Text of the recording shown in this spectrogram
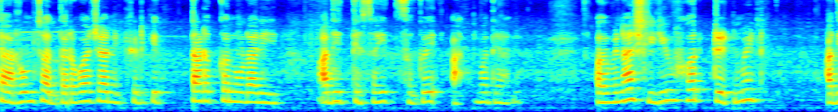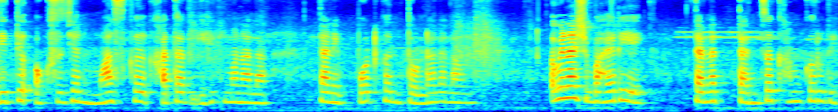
त्या रूमचा दरवाजा आणि खिडकी तडकन उडाली. आदित्यसहित सगळे आतमध्ये आले. Avinash leave her treatment. Aditya oxygen mask हातात घेत म्हणाला त्याने पटकन तोंडाला लावलं. अविनाश बाहेर ये त्यांना त्यांचं काम करू दे.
